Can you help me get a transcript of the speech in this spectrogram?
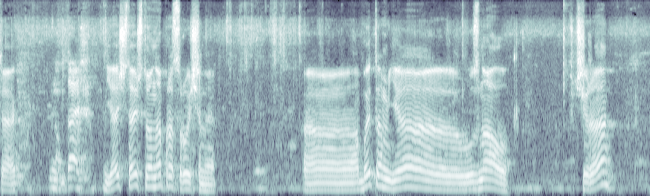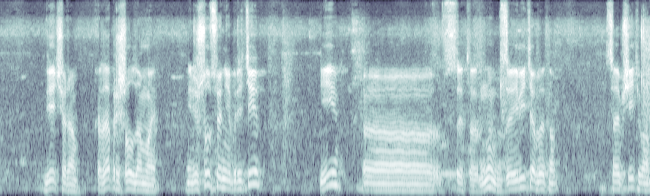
Так. Ну, дальше. Я считаю, что она просроченная. А, Об этом я узнал вчера вечером, когда пришел домой. И решил сегодня прийти и э, это, ну, заявить об этом, сообщить вам.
